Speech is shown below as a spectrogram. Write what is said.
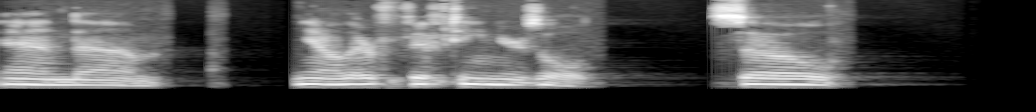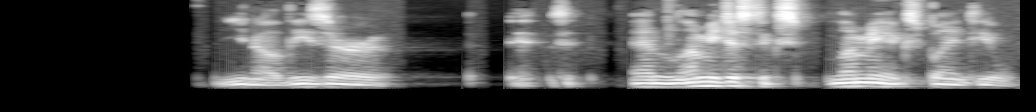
and um, you know they're 15 years old. So you know these are and let me just let me explain to you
